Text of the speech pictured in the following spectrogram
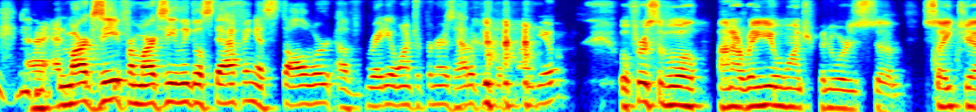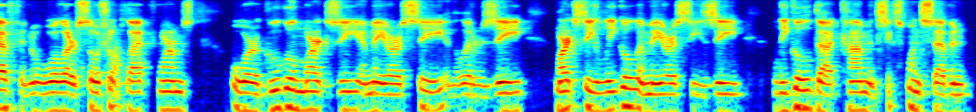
uh, and Marc Z from Marc Z Legal Staffing, a stalwart of radio entrepreneurs. How do people find you? Well, first of all, on our Radio Entrepreneurs um, site, Jeff, and all our social platforms, or Google Marc Z, M A R C, and the letter Z, Marc Z Legal, M A R C Z, legal.com, and 617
